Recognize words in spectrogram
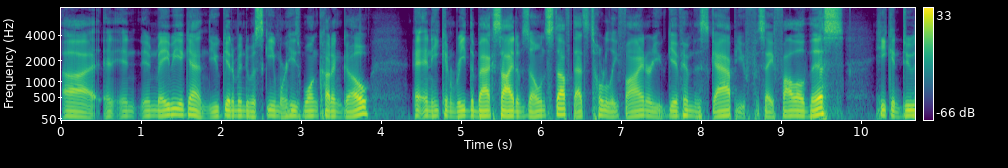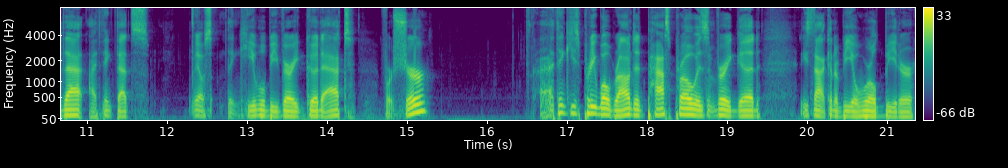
uh, and, and, and maybe again you get him into a scheme where he's one cut and go, and he can read the backside of zone stuff. That's totally fine. Or you give him this gap, you say follow this, he can do that. I think that's you know something he will be very good at for sure. I think he's pretty well rounded. Pass pro isn't very good. He's not going to be a world beater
